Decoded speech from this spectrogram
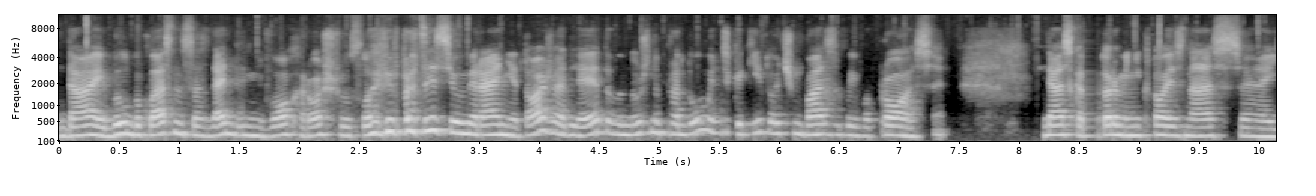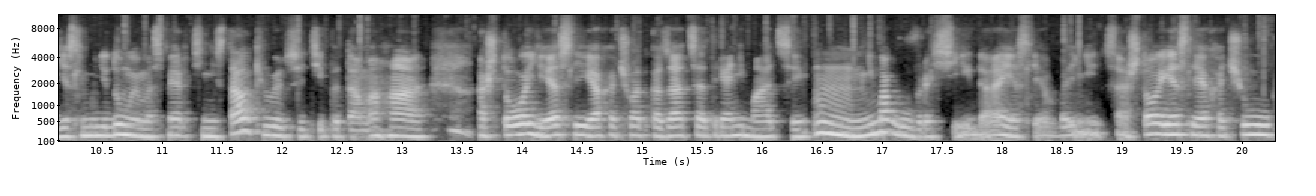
Да, и было бы классно создать для него хорошие условия в процессе умирания тоже, а для этого нужно продумать какие-то очень базовые вопросы да, с которыми никто из нас, э, если мы не думаем о смерти, не сталкиваются, типа там, ага, а что, если я хочу отказаться от реанимации? М-м, не могу в России, да, если я в больнице. А что, если я хочу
